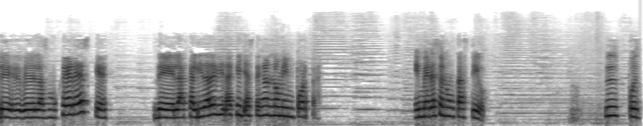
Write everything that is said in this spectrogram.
de, las mujeres, que de la calidad de vida que ellas tengan, no me importa. Y merecen un castigo. Entonces, pues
